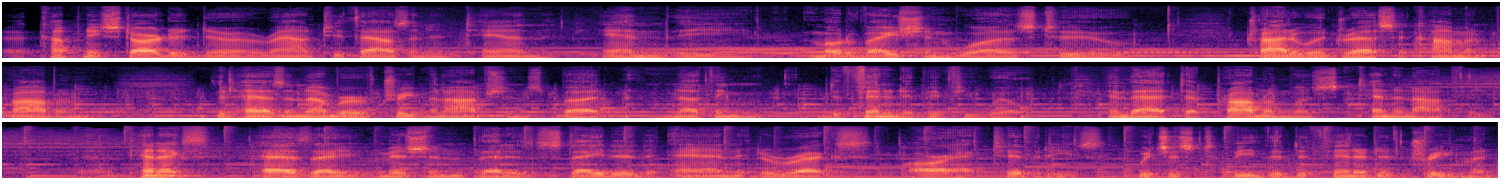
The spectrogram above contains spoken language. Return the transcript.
The company started uh, around 2010, and the motivation was to try to address a common problem that has a number of treatment options, but nothing definitive, if you will. And that uh, problem was tendinopathy. Tenex has a mission that is stated and directs our activities, which is to be the definitive treatment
